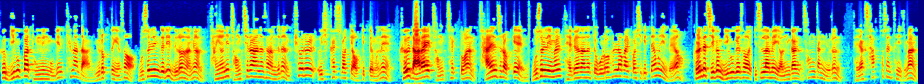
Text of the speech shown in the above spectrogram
그 미국과 동맹국인 캐나다, 유럽 등에서 무슬림들이 늘어나면 당연히 정치를 하는 사람들은 표를 의식할 수밖에 없기 때문에 그 나라의 정책 또한 자연스럽게 무슬림을 대변하는 쪽으로 흘러갈 것이기 때문인데요. 그런데 지금 미국에서 이슬람의 연간 성장률은 대략 4%이지만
